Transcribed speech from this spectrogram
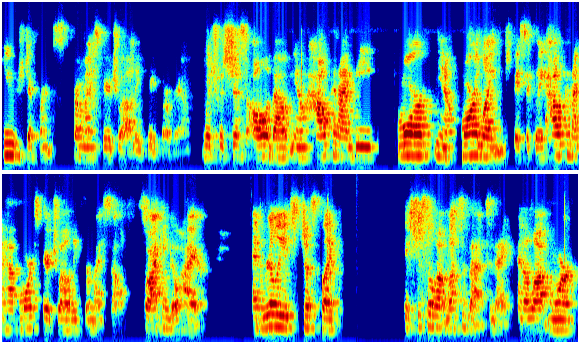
huge difference from my spirituality pre-program, which was just all about, you know, how can I be more, you know, more enlightened, basically. How can I have more spirituality for myself so I can go higher? And really it's just like it's just a lot less of that today and a lot more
